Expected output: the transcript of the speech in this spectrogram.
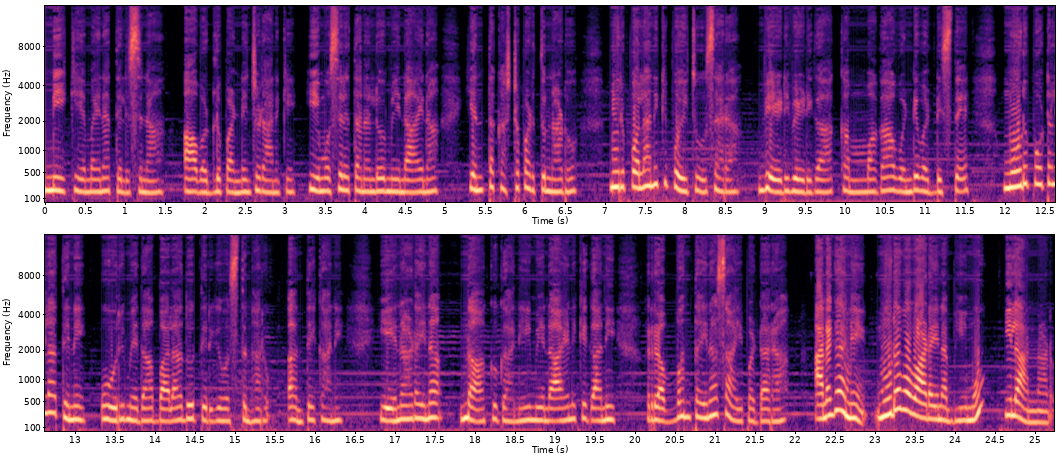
మీకేమైనా తెలిసినా ఆ వడ్లు పండించడానికి ఈ ముసలితనంలో మీ నాయన ఎంత కష్టపడుతున్నాడో మీరు పొలానికి పోయి చూశారా? వేడివేడిగా కమ్మగా వండి వడ్డిస్తే మూడు పూటలా తిని ఊరి మీద బలాదు తిరిగి వస్తున్నారు. అంతేకాని ఏనాడైనా నాకు గాని మీ నాయనకి గాని రవ్వంతైనా సాయపడ్డారా? అనగానే మూడవ వాడైన భీము ఇలా అన్నాడు.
